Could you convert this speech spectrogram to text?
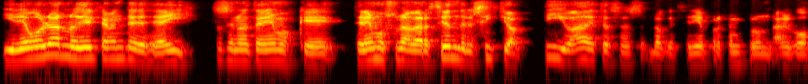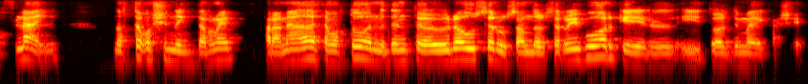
y devolverlo directamente desde ahí. Entonces no tenemos que, tenemos una versión del sitio activa, esto es lo que sería, por ejemplo, algo offline. No estamos yendo a internet para nada, estamos todos dentro del browser usando el service worker y todo el tema de calle.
